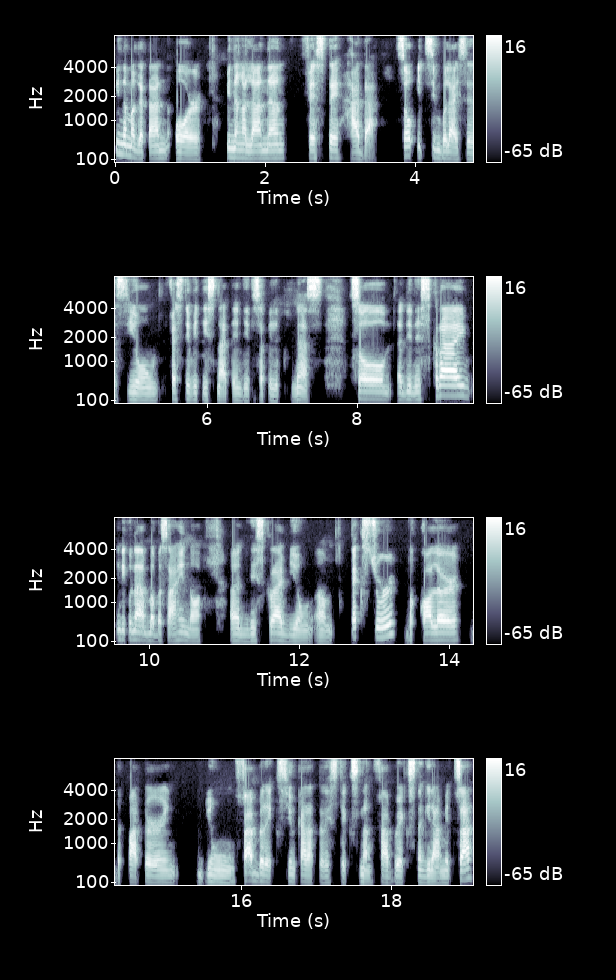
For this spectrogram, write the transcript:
pinamagatan or pinangalan ng Festejada. So, it symbolizes yung festivities natin dito sa Pilipinas. So, uh, dinescribe, hindi ko na babasahin, no? Uh, describe yung um, texture, the color, the pattern, yung fabrics, yung characteristics ng fabrics na ginamit sa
